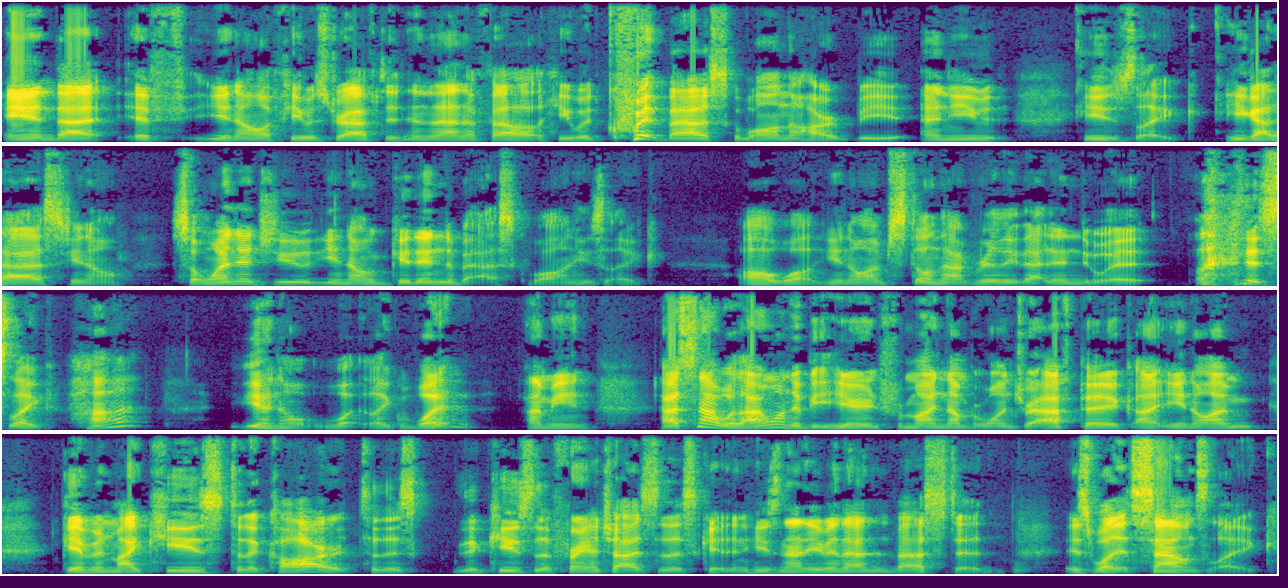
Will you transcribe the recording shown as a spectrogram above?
and that if you know if he was drafted in the NFL, he would quit basketball in a heartbeat. And he he's like he got asked, you know, so when did you you know get into basketball? And he's like, oh well, you know, I'm still not really that into it. it's like, huh? You know what? Like what? I mean, that's not what I want to be hearing from my number one draft pick. I, you know, I'm giving my keys to the car to this, the keys to the franchise to this kid, and he's not even that invested. Is what it sounds like.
